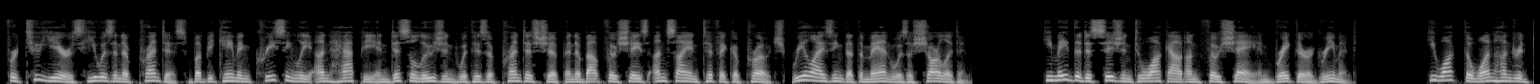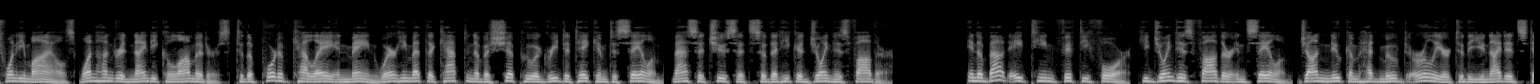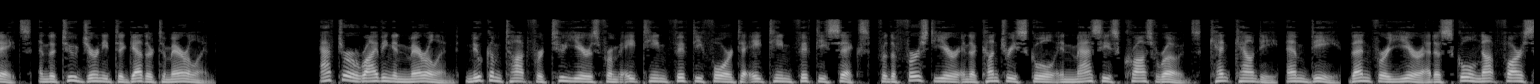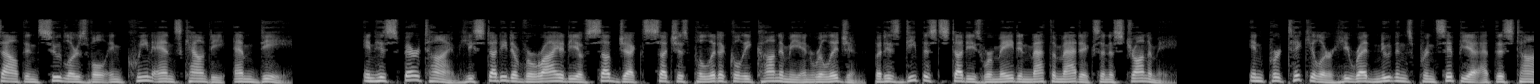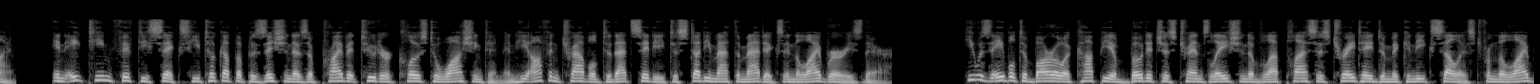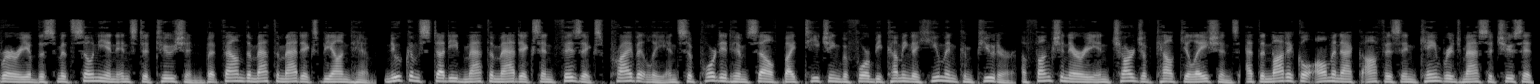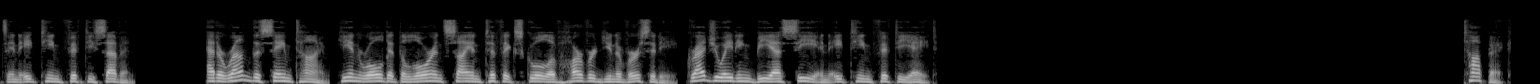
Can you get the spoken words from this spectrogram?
For two years he was an apprentice but became increasingly unhappy and disillusioned with his apprenticeship and about Foshay's unscientific approach, realizing that the man was a charlatan. He made the decision to walk out on Foshay and break their agreement. He walked the 120 miles 190 kilometers to the port of Calais in Maine where he met the captain of a ship who agreed to take him to Salem, Massachusetts so that he could join his father. In about 1854, he joined his father in Salem John Newcomb had moved earlier to the United States, and the two journeyed together to Maryland. After arriving in Maryland, Newcomb taught for two years from 1854 to 1856, for the first year in a country school in Massey's Cross Roads, Kent County, MD, then for a year at a school not far south in Sudlersville in Queen Anne's County, MD. In his spare time he studied a variety of subjects such as political economy and religion, but his deepest studies were made in mathematics and astronomy. In particular he read Newton's Principia at this time. In 1856 he took up a position as a private tutor close to Washington and he often traveled to that city to study mathematics in the libraries there. He was able to borrow a copy of Bowditch's translation of Laplace's Traité de mécanique céleste from the library of the Smithsonian Institution but found the mathematics beyond him. Newcomb studied mathematics and physics privately and supported himself by teaching before becoming a human computer a functionary in charge of calculations at the Nautical Almanac Office in Cambridge, Massachusetts in 1857. At around the same time, he enrolled at the Lawrence Scientific School of Harvard University, graduating BSc in 1858.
